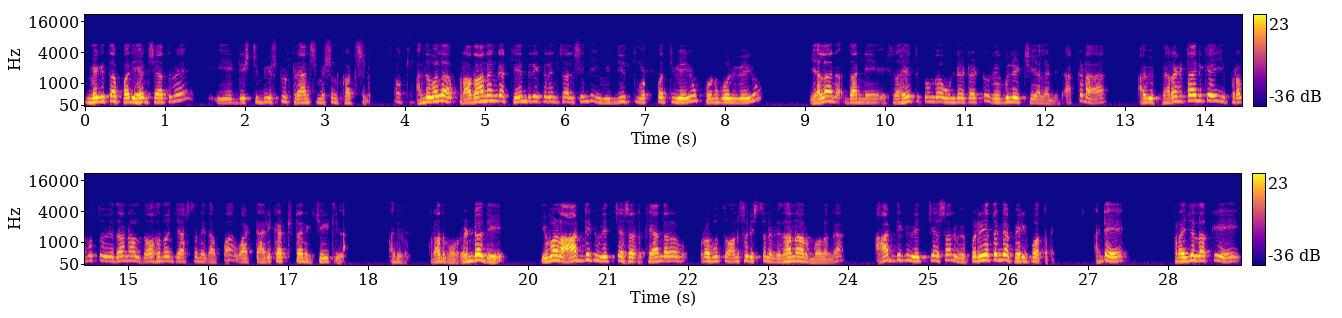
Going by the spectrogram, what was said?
మిగతా పదిహేను శాతమే ఈ డిస్ట్రిబ్యూషన్ ట్రాన్స్మిషన్ ఖర్చులు. ఓకే. అందువల్ల ప్రధానంగా కేంద్రీకరించాల్సింది ఈ విద్యుత్ ఉత్పత్తి వ్యయం కొనుగోలు వ్యయం ఎలా దాన్ని సహేతుకంగా ఉండేటట్టు రెగ్యులేట్ చేయాలనేది. అక్కడ అవి పెరగటానికే ఈ ప్రభుత్వ విధానాలు దోహదం చేస్తున్నాయి తప్ప వాటిని అరికట్టడానికి చేయట్లా. అది ప్రథమం. రెండోది ఇవాళ ఆర్థిక వ్యత్యాసాలు కేంద్ర ప్రభుత్వం అనుసరిస్తున్న విధానాల మూలంగా ఆర్థిక వ్యత్యాసాలు విపరీతంగా పెరిగిపోతున్నాయి. అంటే ప్రజలకి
